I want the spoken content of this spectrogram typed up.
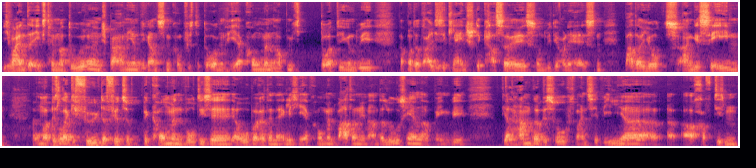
Ich war in der Extremadura in Spanien, die ganzen Konquistadoren herkommen, habe mich dort irgendwie, habe man dort all diese Kleinstädte, Cáceres und wie die alle heißen, Badajoz angesehen um ein bisschen ein Gefühl dafür zu bekommen, wo diese Eroberer denn eigentlich herkommen, war dann in Andalusien, habe irgendwie die Alhambra besucht, war in Sevilla, äh, auch auf diesem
